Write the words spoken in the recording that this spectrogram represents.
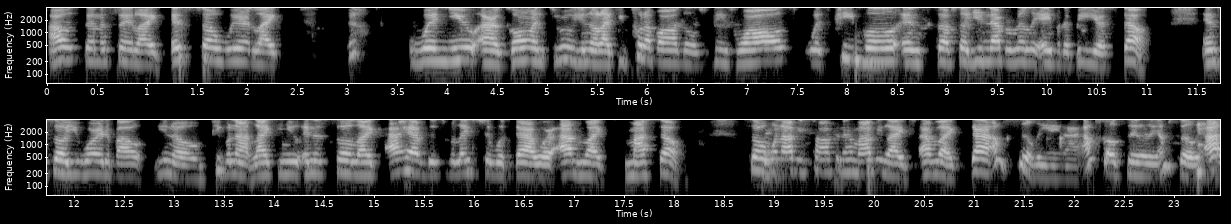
I was going to say like it's so weird like when you are going through, you know, like you put up all those these walls with people mm-hmm. and stuff, so you're never really able to be yourself. And so you're worried about, you know, people not liking you. And it's so like I have this relationship with God where I'm like myself. So when I be talking to him, I'll be like, I'm like, God, I'm silly, ain't I? I'm so silly. I'm silly. I,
